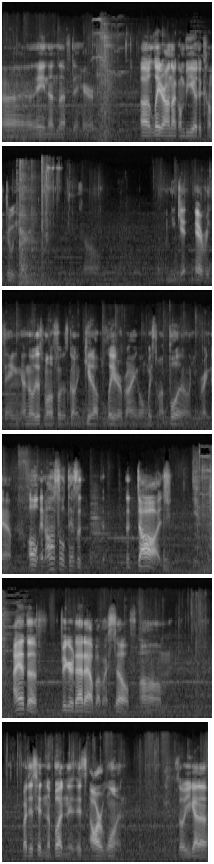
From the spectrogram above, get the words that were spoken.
Uh, ain't nothing left in here. Uh, later I'm not gonna be able to come through here. So, let me get everything. I know this motherfucker's gonna get up later, but I ain't gonna waste my bullet on you right now. Oh, and also there's a, the dodge. I had to figure that out by myself. Um, by just hitting the button, it's R1. So you gotta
